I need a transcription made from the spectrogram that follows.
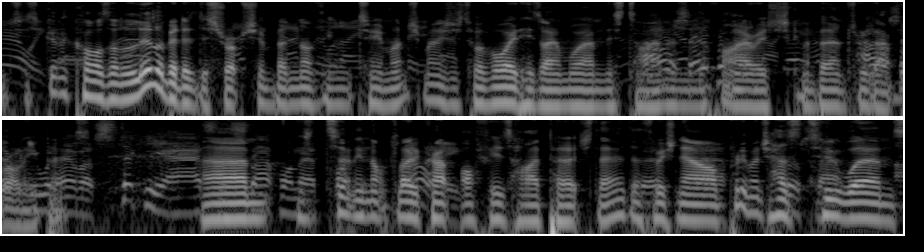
which is going to cause a little bit of disruption, but nothing too much. Manages to avoid his own worm this time, and the fire is just going to burn through that was hoping brolly. he would have a But sticky ass and um, he's certainly knocked a load of crap off his high perch there. Deathwish now pretty much has two worms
